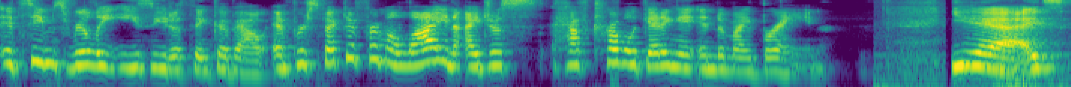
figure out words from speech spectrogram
it seems really easy to think about, and perspective from a line, I just have trouble getting it into my brain. Yeah, it's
